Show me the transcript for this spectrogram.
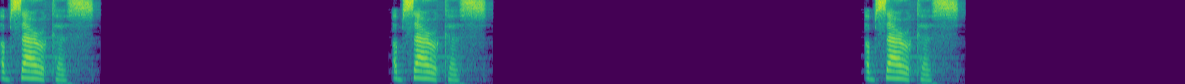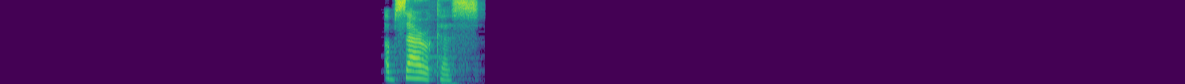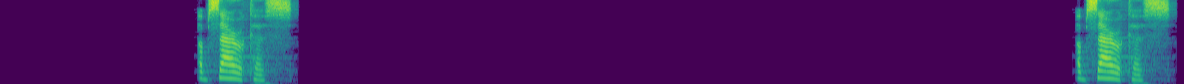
Absaricus. Absaricus. Absaricus. Absaricus Absaricus Absaricus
